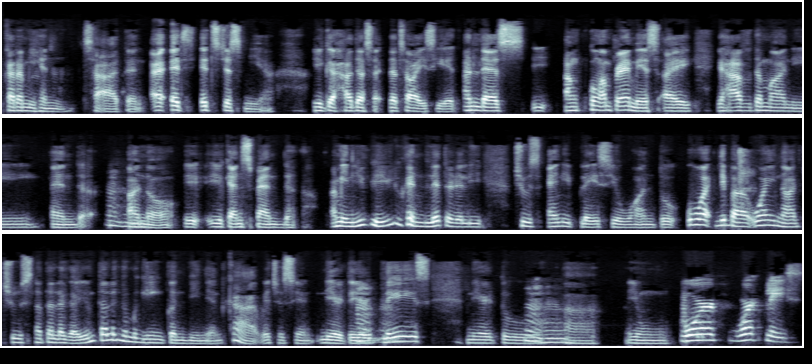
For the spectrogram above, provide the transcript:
karamihan sa atin. Uh, it's it's just me. Ah. You got, that's, that's how I see it. Unless ang kung ang premise ay you have the money and mm-hmm. ano, you, you can spend I mean, you you can literally choose any place you want to. Why, 'di ba? Why not choose na talaga yung talaga maging convenient ka, which is yun, near to your mm-hmm. place, near to mm-hmm. uh, yung work workplace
